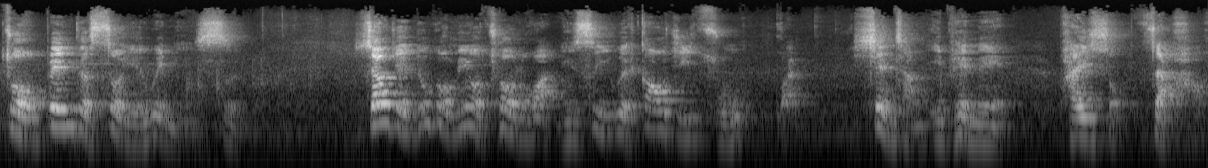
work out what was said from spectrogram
左边的时候，有一位女士。小姐，如果没有错的话，你是一位高级主管。现场一片呢，拍手叫好，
